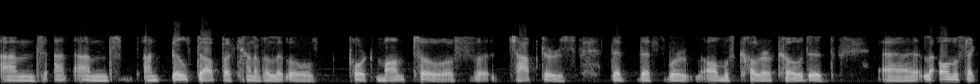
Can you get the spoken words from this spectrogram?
and and and built up a kind of a little portmanteau of uh, chapters that, that were almost color coded, uh, almost like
